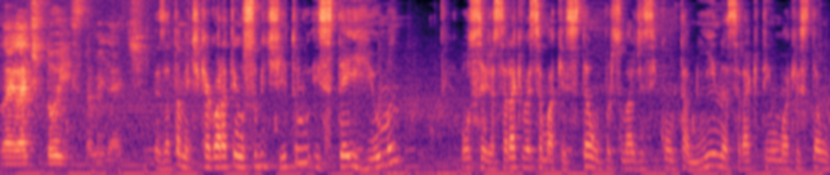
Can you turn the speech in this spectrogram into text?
Dying Light 2, na verdade. Exatamente, que agora tem um subtítulo, Stay Human. Ou seja, será que vai ser uma questão? O personagem se contamina? Será que tem uma questão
